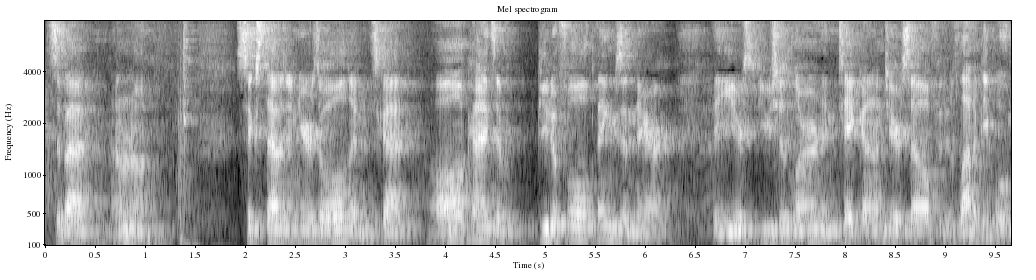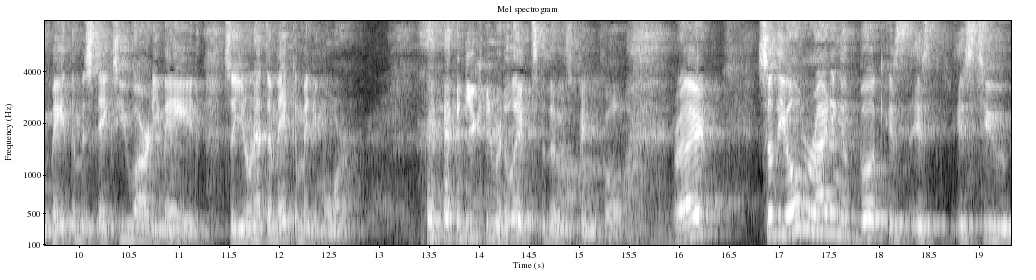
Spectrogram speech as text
It's about, I don't know, 6,000 years old, and it's got all kinds of beautiful things in there that you, you should learn and take onto yourself. And there's a lot of people who made the mistakes you already made, so you don't have to make them anymore. and you can relate to those people, right? So the overriding of the book is, is, is to,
